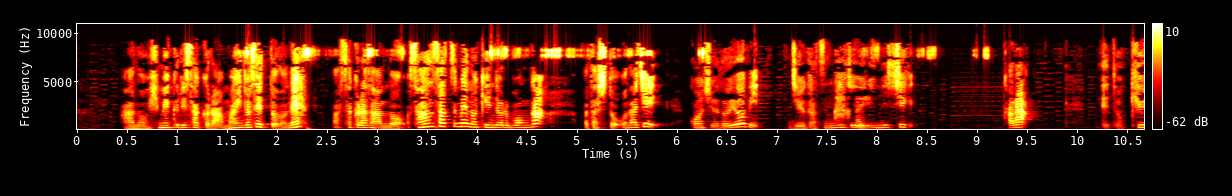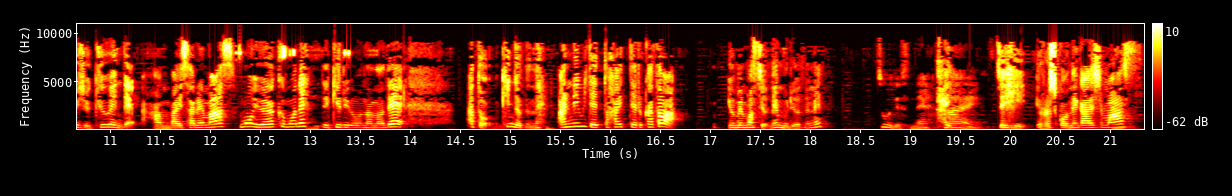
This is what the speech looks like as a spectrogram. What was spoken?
あの、日めくり桜マインドセットのね、桜さんの3冊目の Kindle 本が、私と同じ、今週土曜日、10月22日から、えっと、99円で販売されます。もう予約もね、できるようなので、あと、Kindle ね、 Unlimited 入ってる方は、読めますよね、無料でね。そうですね。はいはい。ぜひ、よろしくお願いします。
